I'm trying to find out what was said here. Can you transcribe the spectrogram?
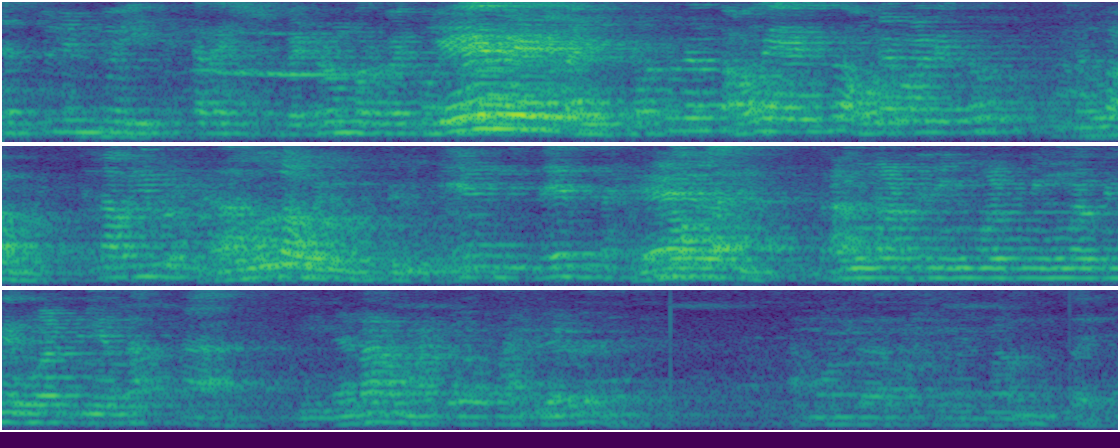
ಜಸ್ಟ್ ನಿಮ್ದು ಈ ಥರ ಇಷ್ಟು ಬೆಡ್ರೂಮ್ ಬರಬೇಕು ಏನು ಏನಿಲ್ಲ. ಇಷ್ಟು ಬರ್ತದೆ ಅಂತ ಅವನೇ ಹೇಳಿದ್ದು ಅವನೇ ಮಾಡಿದ್ದು ಎಲ್ಲ ಅವನೇ ಎಲ್ಲ ಅವನಿಗೆ ಏನಿದೆ ಮಾಡ್ತೀನಿ ಹಿಂಗ್ ಮಾಡ್ತೀನಿ ಹಿಂಗ್ ಮಾಡ್ತೀನಿ ಹಂಗ್ ಮಾಡ್ತೀನಿ ಅಂತ ಹಾಂ. ನೀನೇನಾರು ಮಾಡ್ಕೊಳಪ್ಪ ಅಂತ ಹೇಳಿದ್ರೆ ಅಷ್ಟೇ. ಅಮೌಂಟ್ ಸಪ್ಲಿಮೆಂಟ್ ಮಾಡೋದು ಮುಗ್ದೋಯ್ತು.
